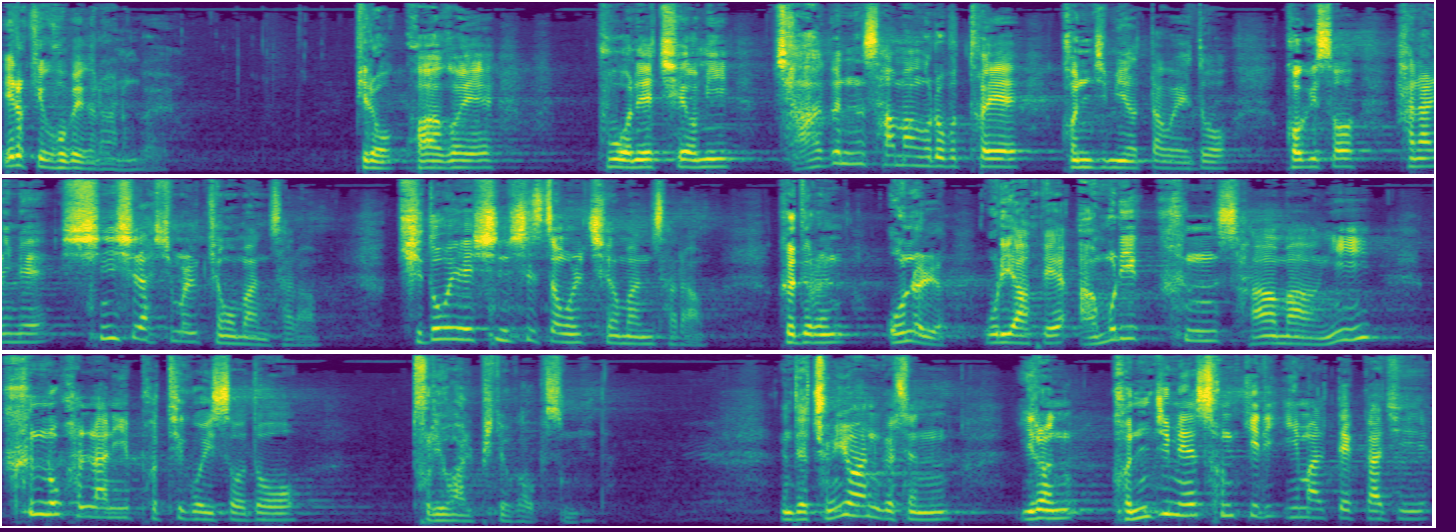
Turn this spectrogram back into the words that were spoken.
이렇게 고백을 하는 거예요. 비록 과거에 구원의 체험이 작은 사망으로부터의 건짐이었다고 해도 거기서 하나님의 신실하심을 경험한 사람, 기도의 신실성을 체험한 사람, 그들은 오늘 우리 앞에 아무리 큰 사망이 큰 환란이 버티고 있어도 두려워할 필요가 없습니다. 근데 중요한 것은 이런 건짐의 손길이 임할 때까지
